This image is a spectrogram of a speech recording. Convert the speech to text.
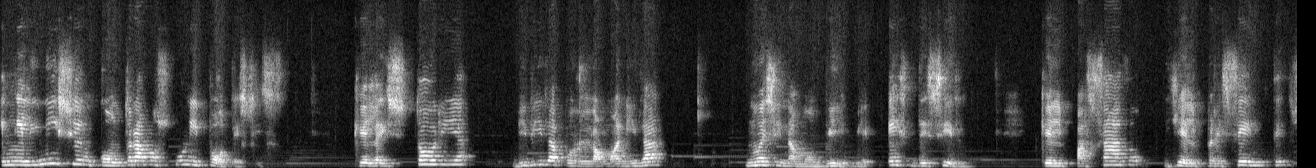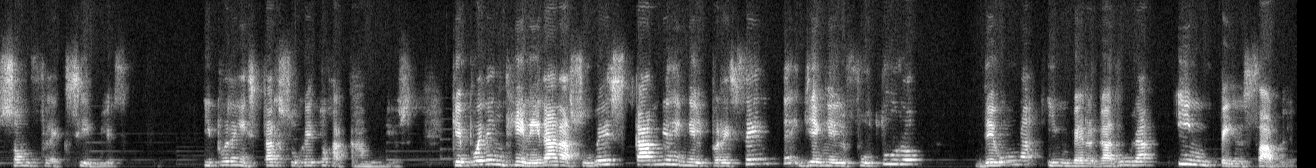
en el inicio encontramos una hipótesis, que la historia vivida por la humanidad no es inamovible, es decir, el pasado y el presente son flexibles y pueden estar sujetos a cambios, que pueden generar a su vez cambios en el presente y en el futuro de una envergadura impensable.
